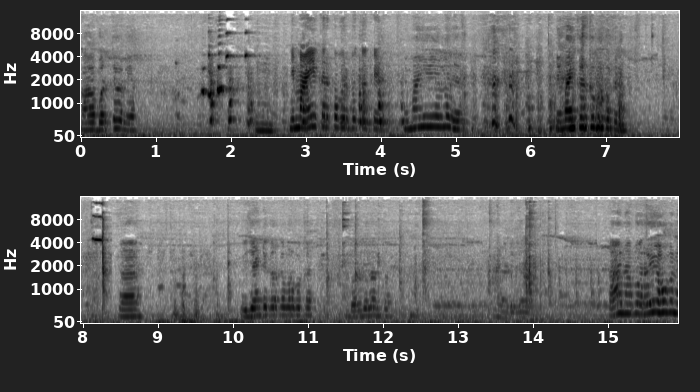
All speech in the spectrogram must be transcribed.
ಹಾ ಬರ್ತೇವ್ರಿ. ಹ್ಮ್. ನಿಮ್ಮ ಆಯಿ ಕರ್ಕೊ ಬರ್ಬೇಕಾ ಕೇಳಿ. ನಿಮ್ಮ ಆಯಿ ಎಲ್ಲ. ನಿಮ್ಮ ಆಯಿ ಕರ್ಕೊ ಬರ್ಬೇಕ? ಹಾ. ವಿಜಯಂಟಿ ಕರ್ಕೊ ಬರ್ಬೇಕ? ಬರ್ದಿಲ್ಲ ಅಂತ. ಹಾ ನಾ ಬರೀ ಹೋಗೋಣ.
